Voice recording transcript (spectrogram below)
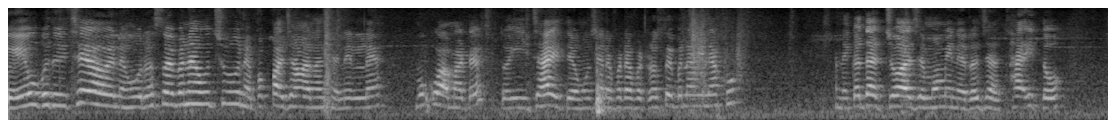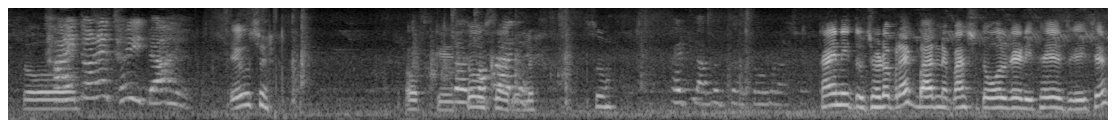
એવું બધું છે હવે ને હું રસોઈ બનાવું છું ને પપ્પા જવાના છે નીલને. મૂકવા માટે. તો એ જાય તે હું છે ને ફટાફટ રસોઈ બનાવી નાખું. અને કદાચ જો આજે મમ્મીને રજા થાય તો તો એવું છે? ઓકે તો સારું લે. શું? કાંઈ નહીં તું ઝડપ રાખ. બાર ને પાંચ તો ઓલરેડી થઈ જ ગઈ છે.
